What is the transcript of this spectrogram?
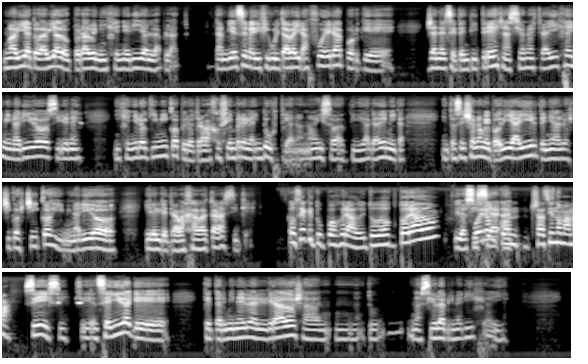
No había todavía doctorado en ingeniería en La Plata. También se me dificultaba ir afuera porque ya en el 73 nació nuestra hija y mi marido, si bien es ingeniero químico, pero trabajó siempre en la industria, ¿no? hizo actividad académica. Entonces yo no me podía ir, tenía a los chicos chicos y mi marido era el que trabajaba acá, así que... O sea que tu posgrado y tu doctorado los fueron con, ya siendo mamá. Sí, sí, sí. Enseguida que que terminé el grado ya nació la primera hija y,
